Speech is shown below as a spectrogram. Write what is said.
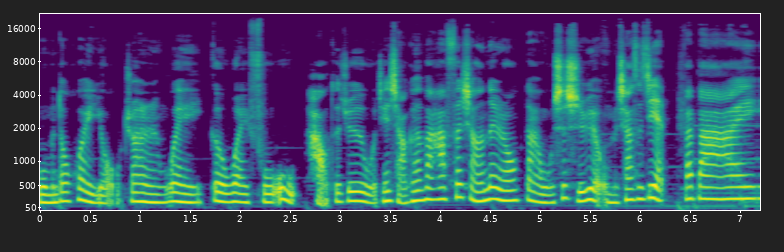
我们都会有专人为各位服务。好，这就是我今天想跟大家分享的内容。那我是十月，我们下次见，拜拜。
